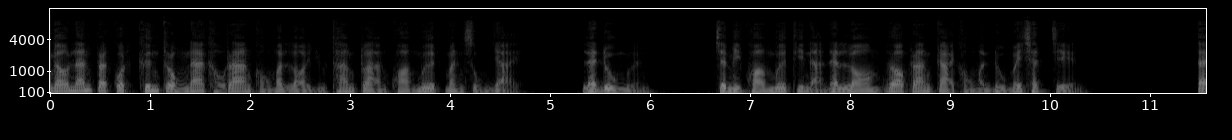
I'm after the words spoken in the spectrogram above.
เงานั้นปรากฏขึ้นตรงหน้าเขาร่างของมันลอยอยู่ท่ามกลางความมืดมันสูงใหญ่ และดูเหมือน จะมีความมืดที่หนาแน่นล้อมรอบร่างกายของมันดูไม่ชัดเจน แต่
